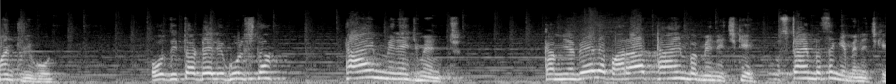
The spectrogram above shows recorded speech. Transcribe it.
monthly goal उस दिता डेली गोल्स था टाइम मैनेजमेंट कमिया कमयबेल पारा टाइम ब मैनेज के, उस टाइम बसेंगे मैनेज के।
